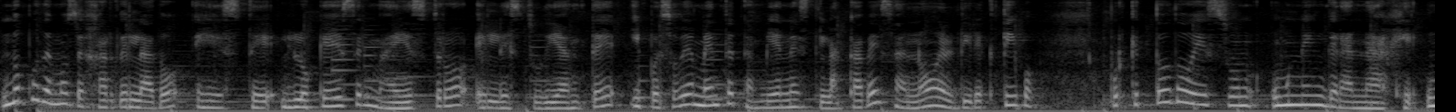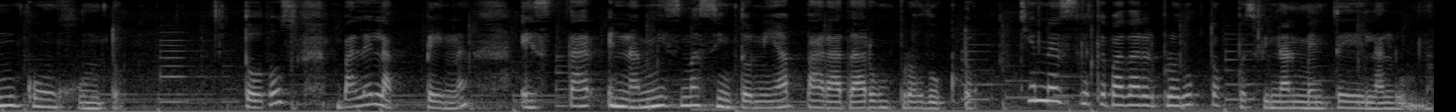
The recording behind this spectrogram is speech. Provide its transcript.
no podemos dejar de lado este, lo que es el maestro, el estudiante y pues obviamente también es la cabeza, ¿no? El directivo porque todo es un engranaje, un conjunto todos vale la pena estar en la misma sintonía para dar un producto. ¿Quién es el que va a dar el producto? Pues finalmente el alumno.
